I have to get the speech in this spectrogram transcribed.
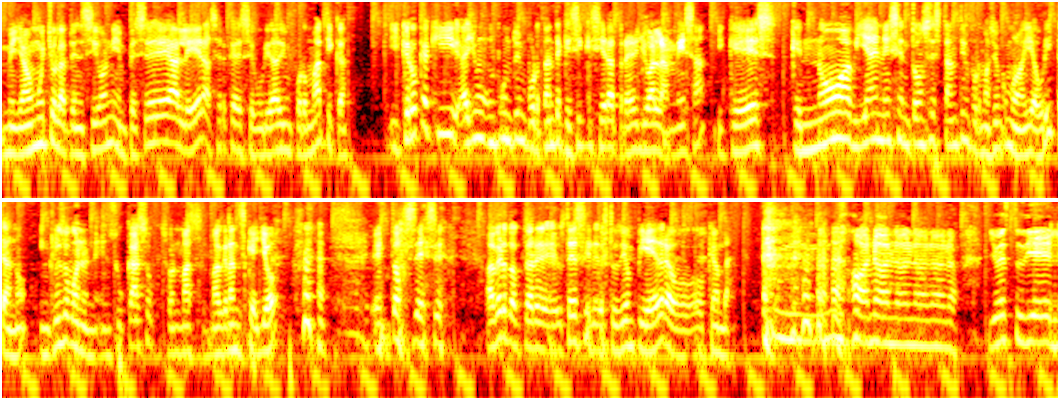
Me llamó mucho la atención y empecé a leer acerca de seguridad informática. Y creo que aquí hay un, punto importante que sí quisiera traer yo a la mesa y que es que no había en ese entonces tanta información como hay ahorita, ¿no? Incluso, bueno, en, su caso, que son más, más grandes que yo. entonces, a ver, doctor, ¿usted estudió en piedra o, qué onda? No, no, no, no, no, no. Yo estudié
